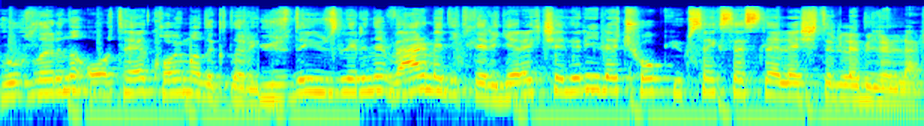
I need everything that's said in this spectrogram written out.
ruhlarını ortaya koymadıkları, %100'lerini vermedikleri gerekçeleriyle çok yüksek sesle eleştirilebilirler.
